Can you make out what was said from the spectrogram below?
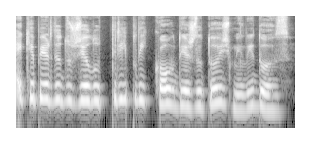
é que a perda do gelo triplicou desde 2012.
